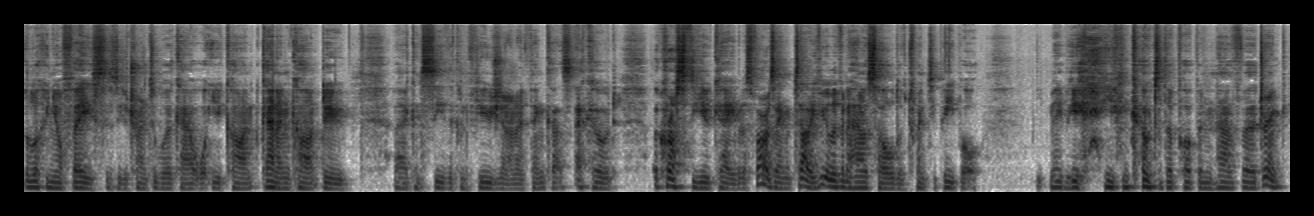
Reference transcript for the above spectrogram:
The look in your face as you're trying to work out what you can't, can and can't do. I can see the confusion, and I think that's echoed across the UK. But as far as I can tell, if you live in a household of 20 people, maybe you can go to the pub and have a drink.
